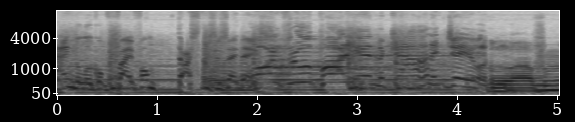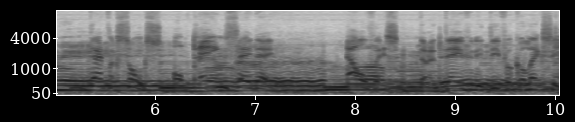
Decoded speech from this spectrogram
eindelijk op vijf fantastische cd's. 30 songs op één cd. Elvis, de definitieve collectie.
